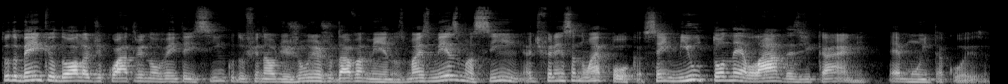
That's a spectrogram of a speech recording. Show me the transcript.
Tudo bem que o dólar de 4,95 do final de junho ajudava menos, mas mesmo assim a diferença não é pouca. 100 mil toneladas de carne é muita coisa.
